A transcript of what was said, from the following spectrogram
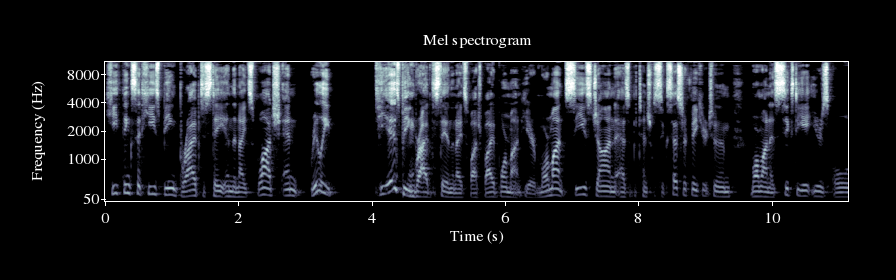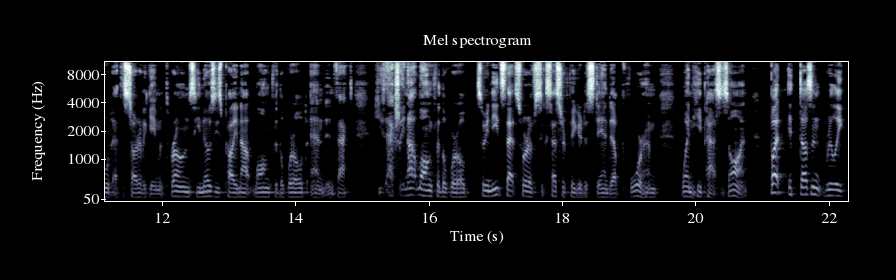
he thinks that he's being bribed to stay in the Night's Watch. And really, he is being bribed to stay in the Night's Watch by Mormont here. Mormont sees Jon as a potential successor figure to him. Mormont is 68 years old at the start of a Game of Thrones. He knows he's probably not long for the world, and in fact, he's actually not long for the world. So he needs that sort of successor figure to stand up for him when he passes on. But it doesn't really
